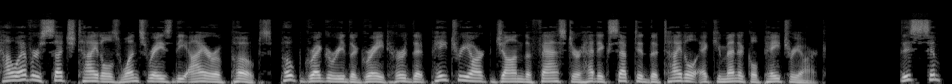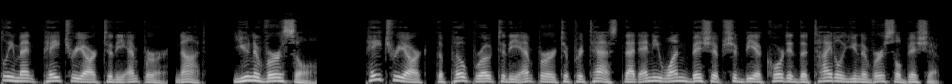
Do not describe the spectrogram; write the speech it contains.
However such titles once raised the ire of popes. Pope Gregory the Great heard that Patriarch John the Faster had accepted the title Ecumenical Patriarch. This simply meant patriarch to the emperor, not universal patriarch. The pope wrote to the emperor to protest that any one bishop should be accorded the title universal bishop.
